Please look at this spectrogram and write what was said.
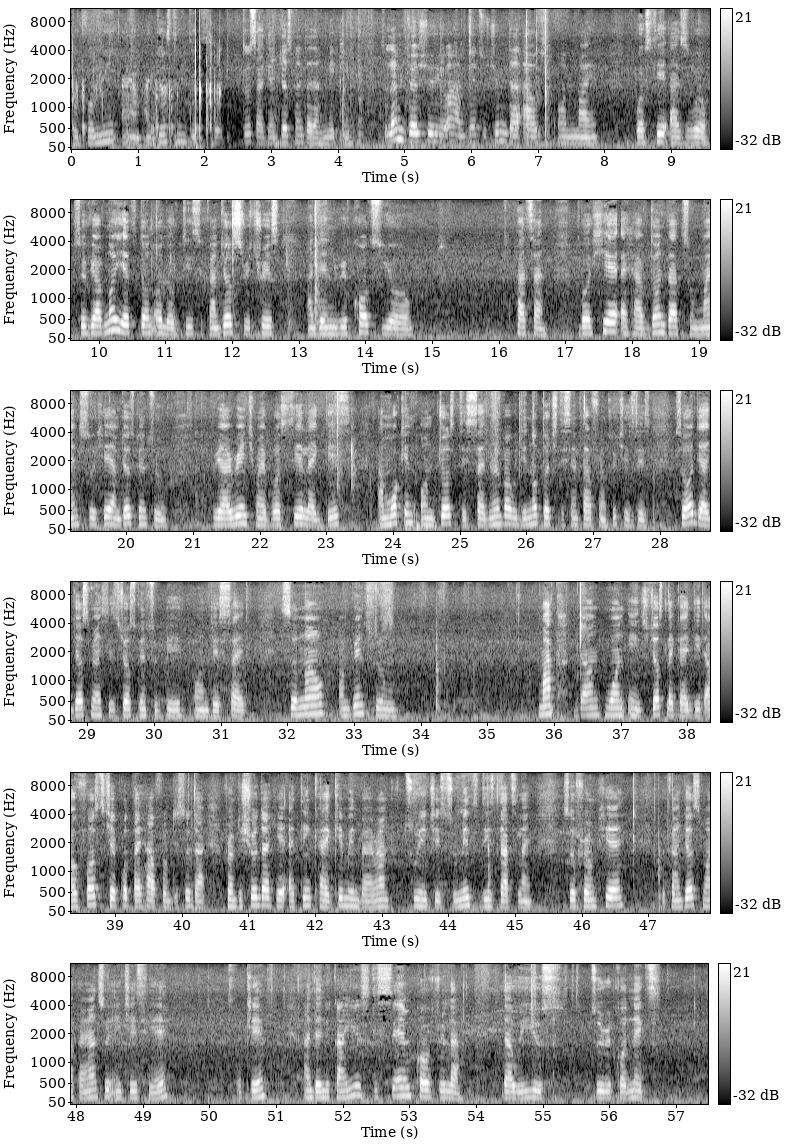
But for me I am adjusting this. So those are the adjustments that I'm making. So let me just show you how I'm going to trim that out on my bustier as well. So if you have not yet done all of this you can just retrace and then recut your pattern. But here I have done that to mine. So here I'm just going to rearrange my bustier like this i'm working on just this side. Remember we did not touch the center front which is this. So all the adjustments is just going to be on this side. So now i'm going to mark down one inch just like i did. I'll first check what i have from the shoulder. From the shoulder here i think i came in by around two inches to meet this dart line. So from here you can just mark around two inches here. Okay and then you can use the same curved ruler that we use to reconnect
